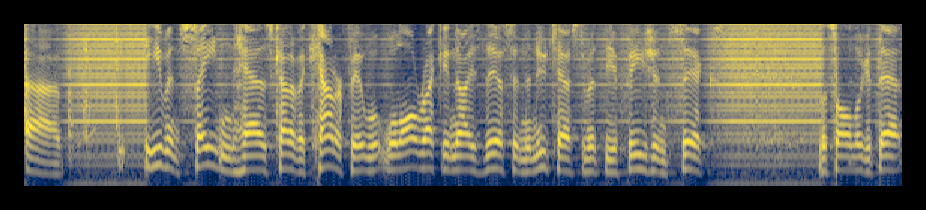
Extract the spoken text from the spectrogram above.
uh, even Satan has kind of a counterfeit. We'll all recognize this in the New Testament, the Ephesians 6 Let's all look at that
